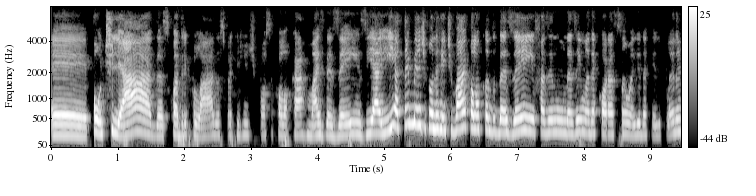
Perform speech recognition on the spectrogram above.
é, pontilhadas, quadriculadas, para que a gente possa colocar mais desenhos. E aí, até mesmo quando a gente vai colocando desenho, fazendo um desenho, uma decoração ali daquele planner,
